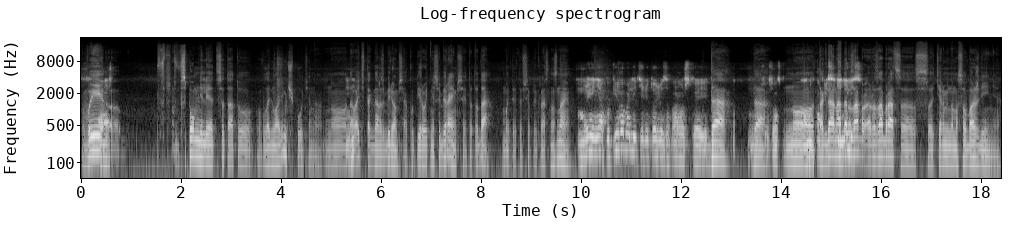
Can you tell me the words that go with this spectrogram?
Вы а... вспомнили цитату Владимира Владимировича Путина, но mm давайте тогда разберемся. Оккупировать не собираемся, это-то да. Мы-то это все прекрасно знаем. Мы не оккупировали территорию Запорожской. Да, ну, да. Но а тогда надо разобр- разобраться с термином освобождения.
